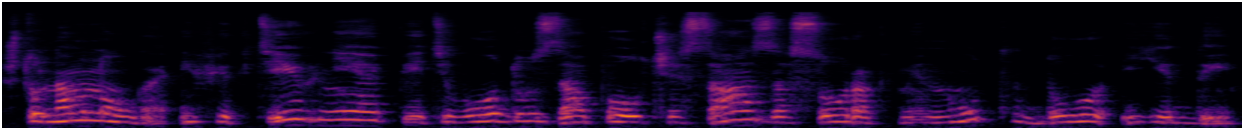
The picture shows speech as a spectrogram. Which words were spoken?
Что намного эффективнее пить воду за полчаса, за 40 минут до еды.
